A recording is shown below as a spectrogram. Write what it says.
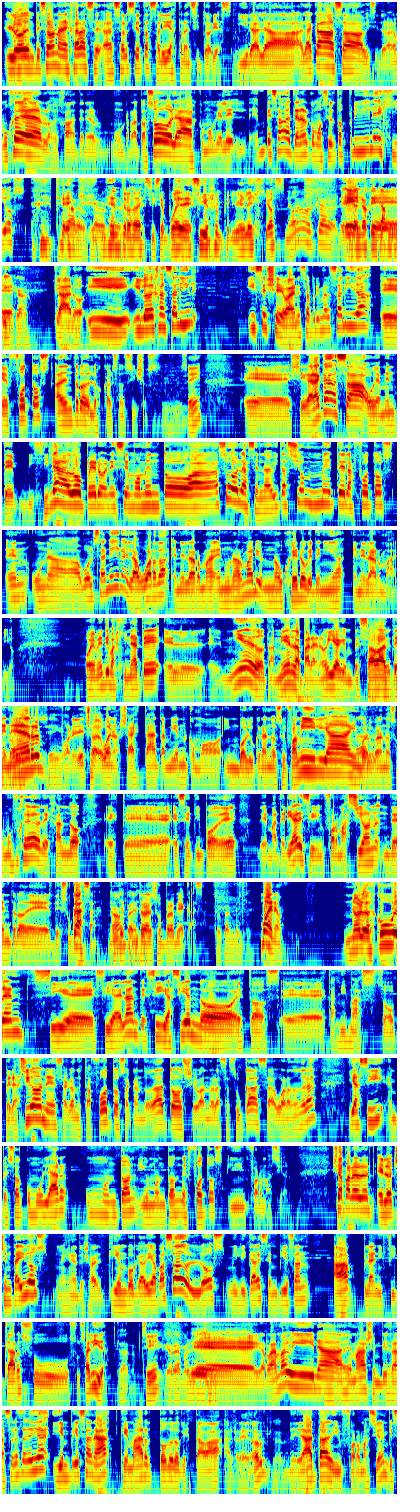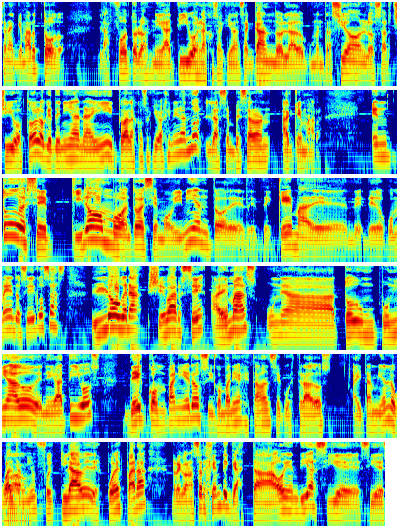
lo empezaron a dejar hacer, a hacer ciertas salidas transitorias. Ir a la, a la casa, visitar a la mujer, los dejaban tener un rato a solas, como que le, empezaba a tener como ciertos privilegios este, Claro, claro, dentro de, si se puede decir, privilegios, ¿no? No, claro, la Este, lógica milica. Claro, y, y lo dejan salir y se lleva en esa primera salida eh, fotos adentro de los calzoncillos. ¿sí? Eh, llega a casa, obviamente vigilado, pero en ese momento a, solas en la habitación mete las fotos en una bolsa negra y la guarda en, el en un armario, en un agujero que tenía en el armario. Obviamente imagínate el, el miedo también, la paranoia que empezaba a ¿Qué te tener? Sí. por el hecho de, bueno, ya está también como involucrando a su familia, involucrando a su mujer, dejando este, ese tipo de, de materiales y de información dentro de, de su casa, ¿no? Dentro de su propia casa. Totalmente. Bueno, no lo descubren, sigue, sigue adelante, sigue haciendo estos, eh, estas mismas operaciones, sacando estas fotos, sacando datos, llevándolas a su casa, guardándolas, y así empezó a acumular un montón y un montón de fotos y de información. Ya para el- el 82, imagínate ya el tiempo que había pasado, los militares empiezan a planificar su, su salida. Claro. ¿Sí? Guerra de Malvinas. Eh, Guerra de Malvinas, además, empiezan a hacer la salida y empiezan a quemar todo lo que estaba alrededor Claro. de data, de información, empiezan a quemar todo. Las fotos, los negativos, las cosas que iban sacando, la documentación, los archivos, todo lo que tenían ahí, todas las cosas que iba generando, las empezaron a quemar. En todo ese quilombo, en todo ese movimiento de, de- de quema de, de- documentos y de cosas, logra llevarse además una, todo un puñado de negativos de compañeros y compañeras que estaban secuestrados ahí también, lo cual Wow. también fue clave después para reconocer gente que hasta hoy en día sigue, sigue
